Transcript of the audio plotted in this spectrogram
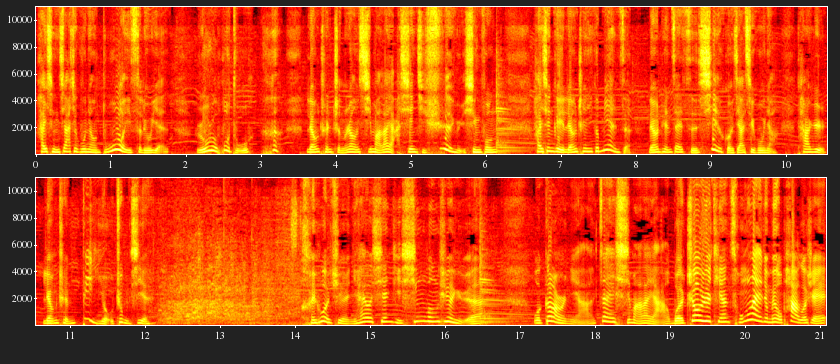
还请佳琪姑娘读我一次留言。如若不读，哼，良辰只能让喜马拉雅掀起血雨腥风。还请给良辰一个面子，良辰在此谢过佳琪姑娘，他日良辰必有重谢。”哎我去，你还要掀起腥风血雨？我告诉你啊，在喜马拉雅，我赵日天从来就没有怕过谁。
